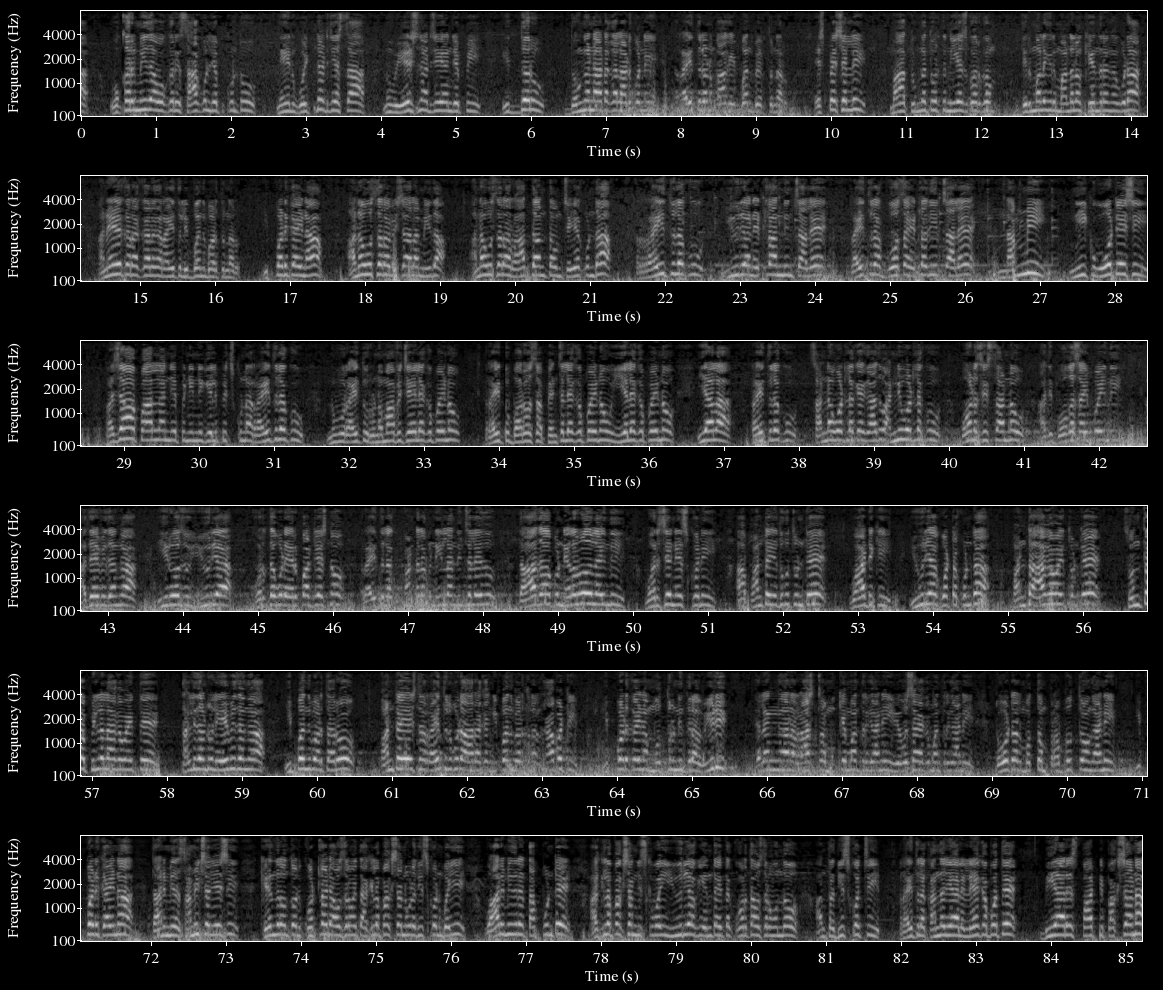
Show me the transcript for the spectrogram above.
ఒకరి మీద ఒకరి సాకులు చెప్పుకుంటూ నేను కొట్టినట్టు చేస్తా నువ్వు ఏడ్చినట్టు చేయని చెప్పి ఇద్దరు దొంగ నాటకాలు ఆడుకొని రైతులను బాగా ఇబ్బంది పెడుతున్నారు. ఎస్పెషల్లీ మా తుంగతుర్తి నియోజకవర్గం తిరుమలగిరి మండలం కేంద్రంగా కూడా అనేక రకాలుగా రైతులు ఇబ్బంది పడుతున్నారు. ఇప్పటికైనా అనవసర విషయాల మీద అనవసర రాద్ధాంతం చేయకుండా రైతులకు యూరియాను ఎట్లా అందించాలి రైతుల గోస ఎట్లా తీర్చాలి నమ్మి నీకు ఓటేసి ప్రజాపాలన అని చెప్పి నిన్ను గెలిపించుకున్న రైతులకు నువ్వు రైతు రుణమాఫీ చేయలేకపోయినావు రైతు భరోసా పెంచలేకపోయినావు ఇయ్యలేకపోయినావు. ఇవాళ రైతులకు సన్న ఓట్లకే కాదు అన్ని ఓట్లకు బోనస్ ఇస్తా అన్నావు. అది బోగస్ అయిపోయింది. అదేవిధంగా ఈరోజు యూరియా కొరత కూడా ఏర్పాటు చేసినావు. రైతులకు పంటలకు నీళ్ళు అందించలేదు. దాదాపు నెల రోజులైంది వరిసే నేసుకొని ఆ పంట ఎదుగుతుంటే వాటికి యూరియా కొట్టకుండా పంట ఆగమైతుంటే సొంత పిల్లలాగమైతే తల్లిదండ్రులు ఏ విధంగా ఇబ్బంది పడతారో పంట వేసిన రైతులు కూడా ఆ రకంగా ఇబ్బంది పెడుతున్నారు. కాబట్టి ఇప్పటికైనా ముద్రు నిద్ర వీడి తెలంగాణ రాష్ట్ర ముఖ్యమంత్రి గాని వ్యవసాయ మంత్రి గాని టోటల్ మొత్తం ప్రభుత్వం గాని ఇప్పటికైనా దాని మీద సమీక్ష చేసి కేంద్రంతో కొట్లాడే అవసరమైతే అఖిలపక్షాన్ని కూడా తీసుకొని పోయి వారి మీదనే తప్పుంటే అఖిలపక్షాన్ని తీసుకుపోయి యూరియాకు ఎంతైతే కొరత అవసరం ఉందో అంత తీసుకొచ్చి రైతులకు అందజేయాలి. లేకపోతే బీఆర్ఎస్ పార్టీ పక్షాన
